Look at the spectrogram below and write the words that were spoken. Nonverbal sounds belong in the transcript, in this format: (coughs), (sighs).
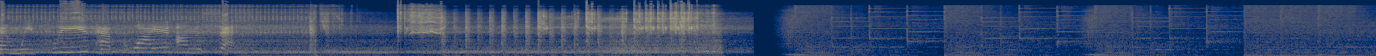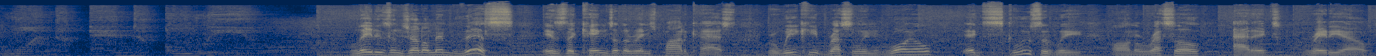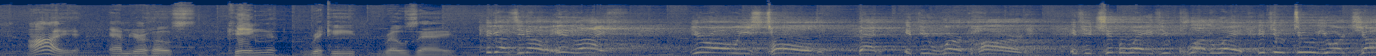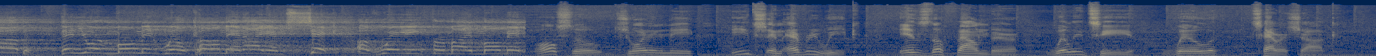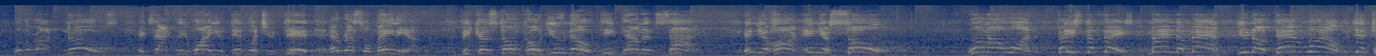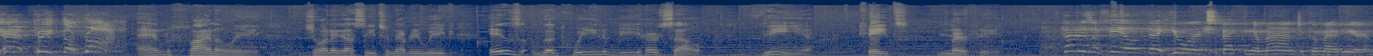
Can we please have quiet on the set? Ladies and gentlemen, this is the Kings of the Rings podcast, where we keep wrestling royal exclusively on Wrestle Addict Radio. I am your host, King Ricky Rose. Because, you know, in life, you're always told that if you work hard, if you chip away, if you plug away, if you do your job, then your moment will come. And I am sick of waiting for my moment. Also, joining me each and every week is the founder, Willie T. Will Tarashuk. Well, The Rock knows exactly why you did what you did at WrestleMania. Because Stone Cold, you know deep down inside, in your heart, in your soul, one on one, face to face, man to man, you know damn well you can't beat The Rock. And finally, joining us each and every week is the Queen Bee herself, the Kate Murphy. How does it feel that you were expecting a man to come out here?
